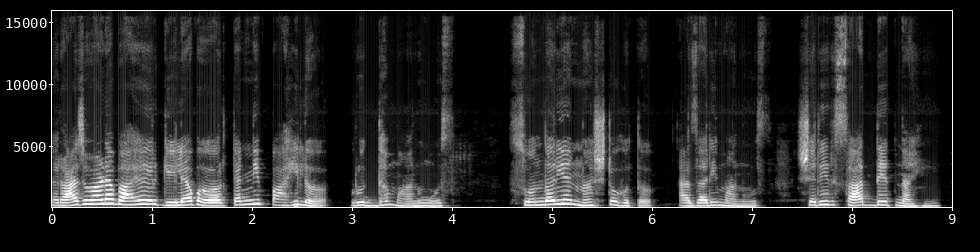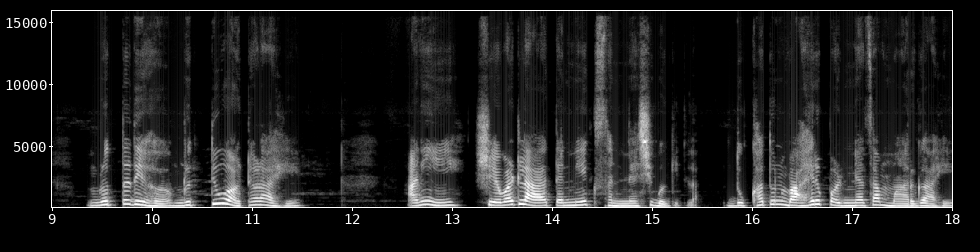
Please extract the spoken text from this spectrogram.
राजवाड्याबाहेर गेल्यावर त्यांनी पाहिलं वृद्ध माणूस. सौंदर्य नष्ट होतं आजारी माणूस. शरीर साथ देत नाही. मृतदेह मृत्यू अटळ आहे. आणि शेवटला त्यांनी एक संन्याशी बघितला. दुःखातून बाहेर पडण्याचा मार्ग आहे.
